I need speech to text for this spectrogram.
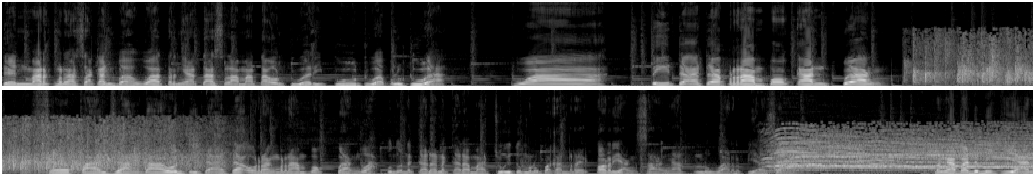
Denmark merasakan bahwa ternyata selama tahun 2022 wah tidak ada perampokan bank. Sepanjang tahun tidak ada orang merampok bank. Wah, untuk negara-negara maju itu merupakan rekor yang sangat luar biasa. Mengapa demikian?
